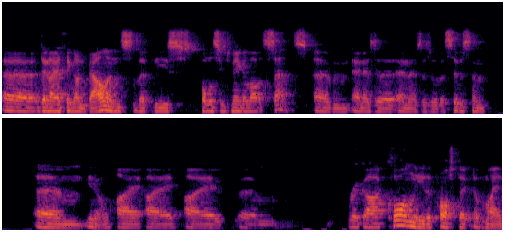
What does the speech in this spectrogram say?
uh, then I think on balance that these policies make a lot of sense. Um, and as a and as a sort of a citizen, um, you know, I I, I um, regard calmly the prospect of my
